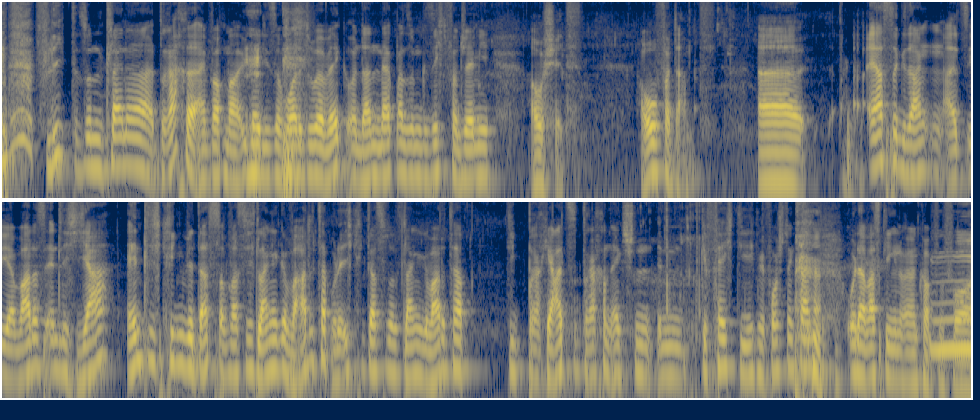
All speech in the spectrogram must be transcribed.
fliegt so ein kleiner Drache einfach mal über diese Horde drüber weg. Und dann merkt man so im Gesicht von Jamie, oh shit. Oh verdammt. Äh, erste Gedanken, als ihr, war das endlich, ja, endlich kriegen wir das, auf was ich lange gewartet habe, oder ich kriege das, auf was ich lange gewartet habe, die brachialste Drachen-Action im Gefecht, die ich mir vorstellen kann, oder was ging in euren Köpfen vor?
